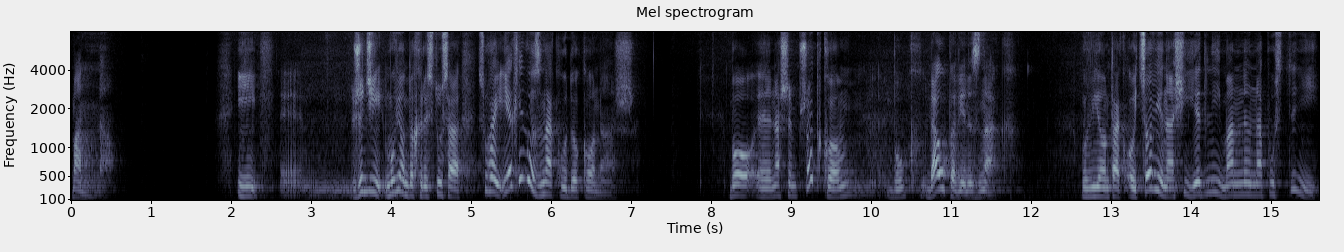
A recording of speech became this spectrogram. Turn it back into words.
Manna. I e, Żydzi mówią do Chrystusa, słuchaj, jakiego znaku dokonasz? Bo e, naszym przodkom Bóg dał pewien znak. Mówi on tak, ojcowie nasi jedli mannę na pustyni,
